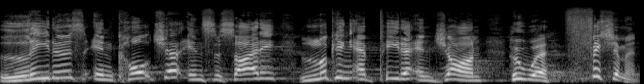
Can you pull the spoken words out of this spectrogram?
leaders in culture, in society, looking at Peter and John, who were fishermen.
